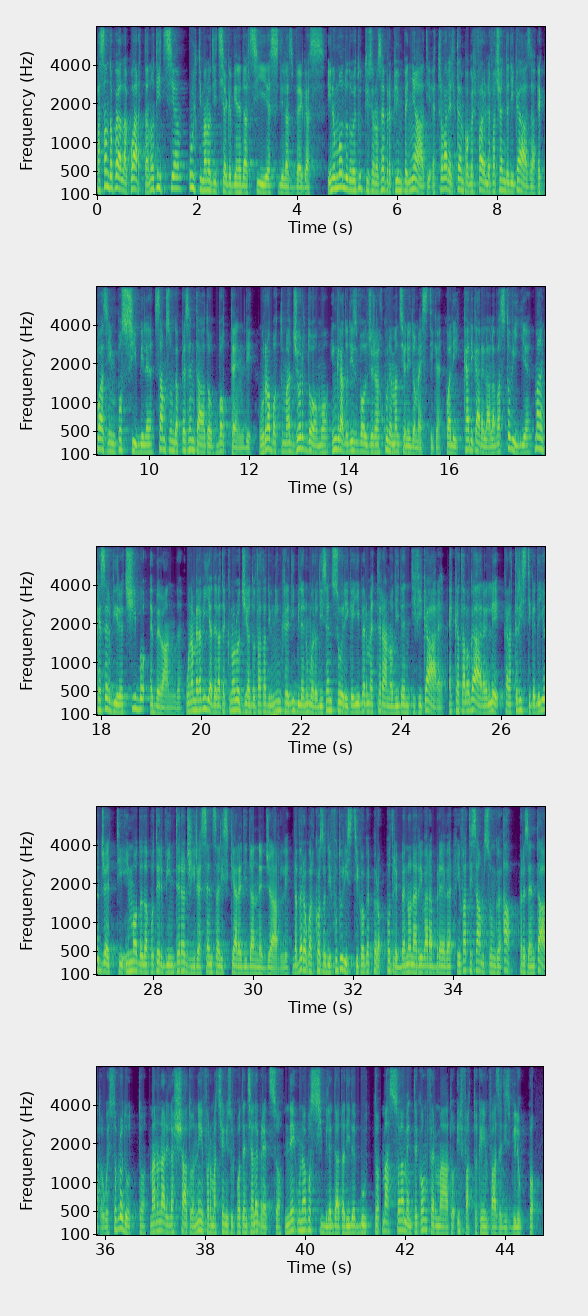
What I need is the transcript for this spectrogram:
Passando poi alla quarta notizia, ultima notizia che viene dal CES di Las Vegas. In un mondo dove tutti sono sempre più impegnati e trovare il tempo per fare le faccende di casa è quasi impossibile, Samsung ha presentato Bot Tandy, un robot maggiordomo in grado di svolgere alcune mansioni domestiche, quali caricare la lavastoviglie, ma anche servire cibo e bevande. Una meraviglia della tecnologia dotata di un incredibile numero di sensori che gli permetteranno di identificare e catalogare le caratteristiche degli oggetti in modo da potervi interagire senza rischiare di danneggiarli. Davvero qualcosa di futuristico che però potrebbe non arrivare a breve. Infatti Samsung ha presentato questo prodotto ma non ha rilasciato né informazioni sul potenziale prezzo né una possibile data di debutto, ma ha solamente confermato il fatto che è in fase di sviluppo.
